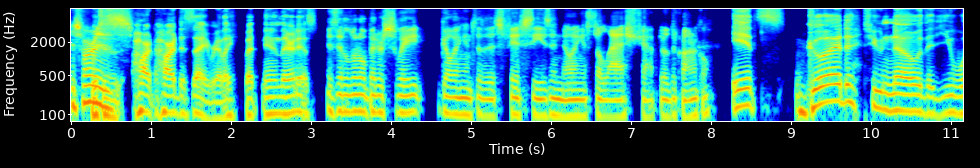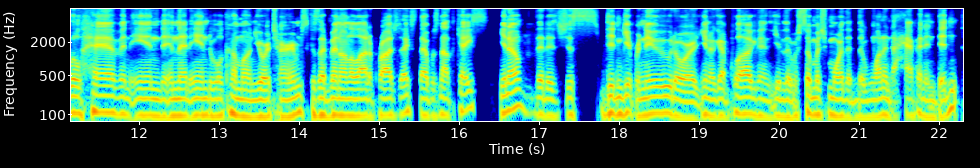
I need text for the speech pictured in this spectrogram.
As far Which as is hard hard to say really, but you know, there it is. is it a little bittersweet going into this fifth season, knowing it's the last chapter of the Chronicle? It's good to know that you will have an end and that end will come on your terms because I've been on a lot of projects that was not the case, you know, Mhm. that it just didn't get renewed or, you know, got plugged and you know, there was so much more that, that wanted to happen and didn't.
